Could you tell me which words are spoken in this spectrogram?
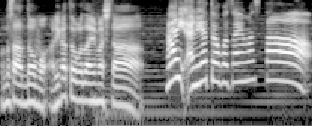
小野さんどうもありがとうございました。はい、ありがとうございました。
